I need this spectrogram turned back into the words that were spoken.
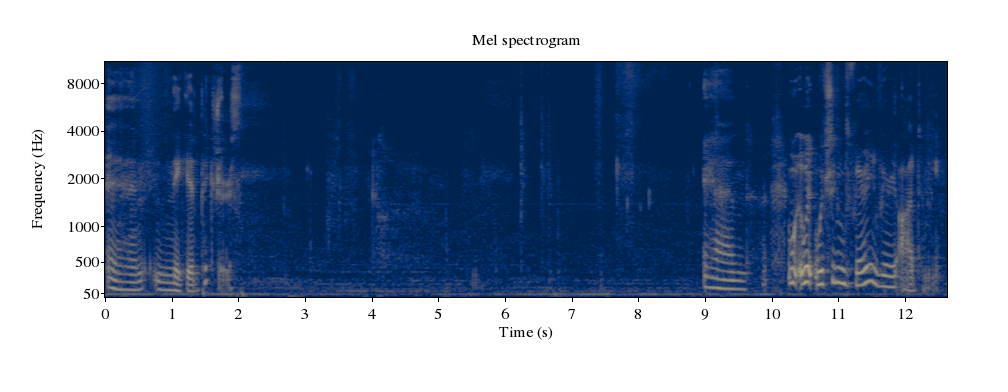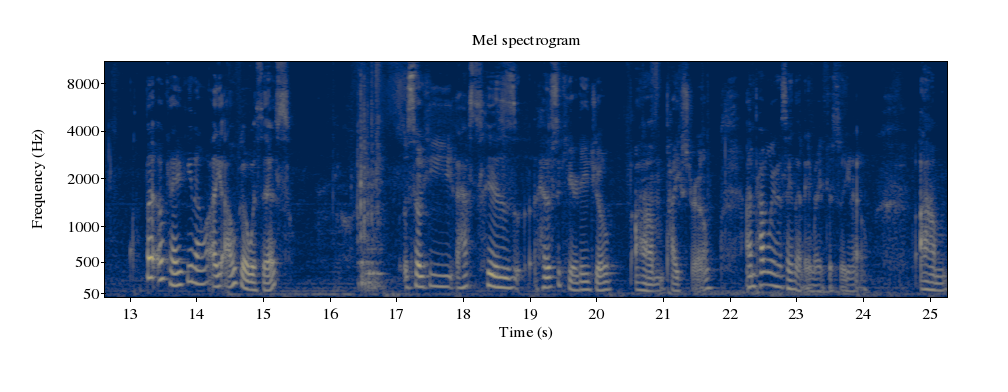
and naked pictures. And which seems very, very odd to me. But okay, you know, I, I'll go with this so he asked his head of security, Joe um, Pyastro, I'm probably not saying that name right, just so you know, um,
